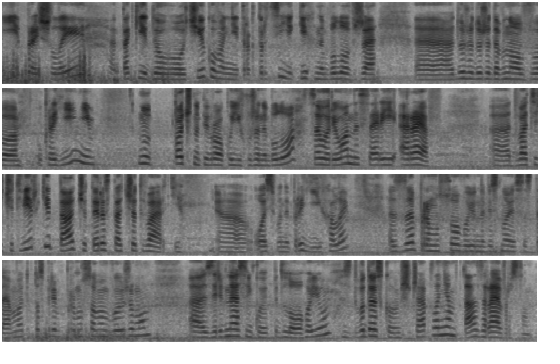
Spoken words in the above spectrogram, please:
І прийшли такі довгоочікувані тракторці, яких не було вже е, дуже-дуже давно в Україні. Ну, точно півроку їх вже не було. Це Оріони серії РФ. Е, 24 та 404. Е, Ось вони приїхали з примусовою навісною системою, тобто з примусовим вижимом, е, з рівнесенькою підлогою, з дводисковим щепленням та з реверсом.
